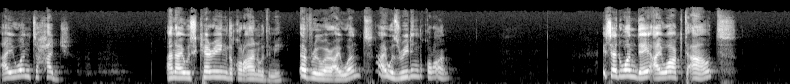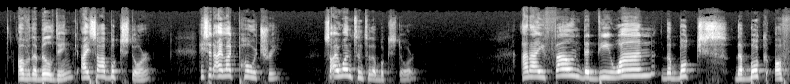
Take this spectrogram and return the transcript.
I went to Hajj and I was carrying the Quran with me. Everywhere I went, I was reading the Quran. He said, One day I walked out of the building, I saw a bookstore. He said, I like poetry. So I went into the bookstore and I found the Diwan, the books, the book of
